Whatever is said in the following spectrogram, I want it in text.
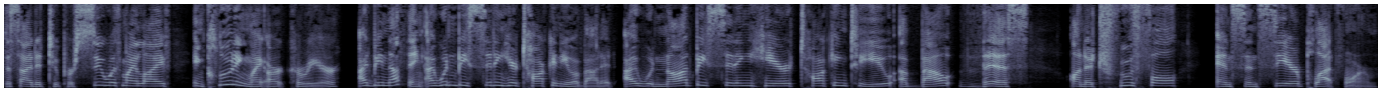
decided to pursue with my life, including my art career, I'd be nothing. I wouldn't be sitting here talking to you about it. I would not be sitting here talking to you about this on a truthful and sincere platform.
